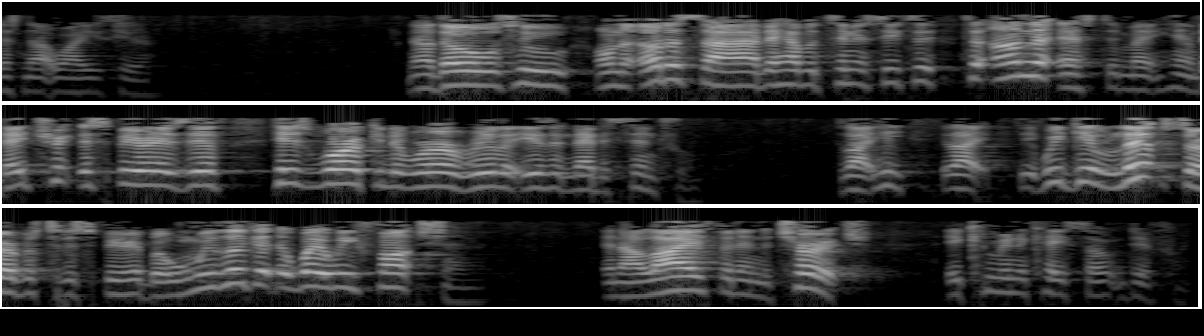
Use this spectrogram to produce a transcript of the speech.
That's not why he's here. Now, those who, on the other side, they have a tendency to, to underestimate him. They treat the Spirit as if his work in the world really isn't that essential. Like he, like we give lip service to the Spirit, but when we look at the way we function in our life and in the church, it communicates something different.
